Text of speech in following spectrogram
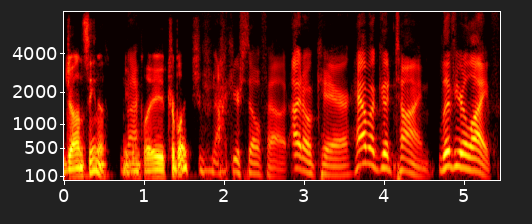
John Cena. You Nice. can play Triple H. knock yourself out. I don't care. Have a good time. Live your life.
